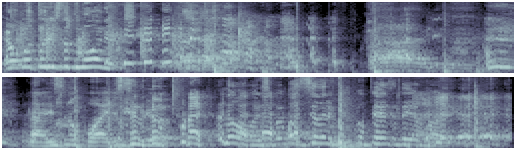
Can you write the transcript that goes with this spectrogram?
É o motorista do ônibus! Ah, isso não pode, isso não pode. Não, mas foi vacilo, ele foi perder, mano.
